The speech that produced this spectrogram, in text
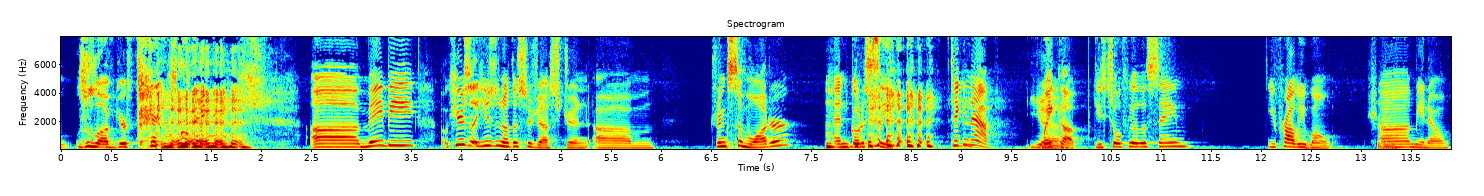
love your family. Uh, maybe, here's, here's another suggestion um, drink some water and go to sleep. Take a nap. Yeah. Wake up. Do you still feel the same? You probably won't. True. Um, you know,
